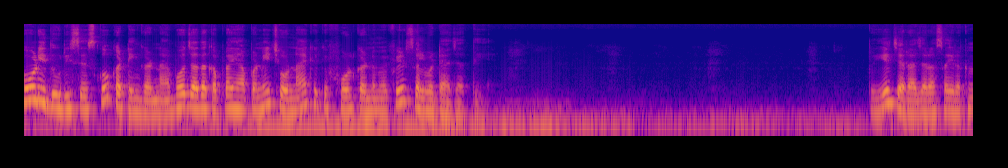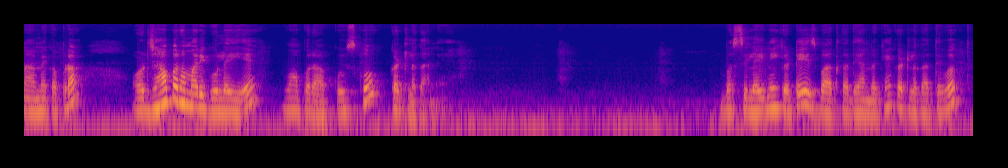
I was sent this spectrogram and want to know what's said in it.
थोड़ी दूरी से इसको कटिंग करना है। बहुत ज़्यादा कपड़ा यहाँ पर नहीं छोड़ना है, क्योंकि फोल्ड करने में फिर सलवट आ जाती है। तो ये ज़रा ज़रा सा ही रखना हमें कपड़ा। और जहाँ पर हमारी गोलाई है, वहाँ पर आपको इसको कट लगाने हैं। बस सिलाई नहीं कटे, इस बात का ध्यान रखें कट लगाते वक्त।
